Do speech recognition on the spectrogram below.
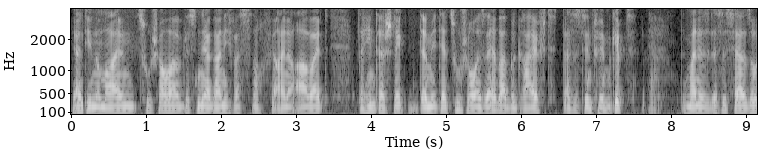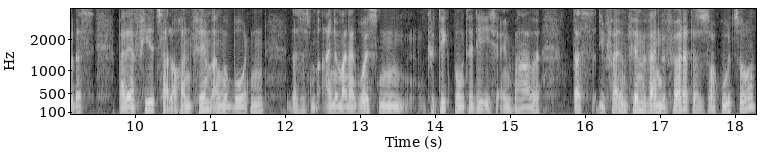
Ja, die normalen Zuschauer wissen ja gar nicht, was noch für eine Arbeit dahinter steckt, damit der Zuschauer selber begreift, dass es den Film gibt. Ich meine, das ist ja so, dass bei der Vielzahl auch an Filmangeboten, das ist eine meiner größten Kritikpunkte, die ich eben habe, dass die Filme werden gefördert, das ist auch gut so,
